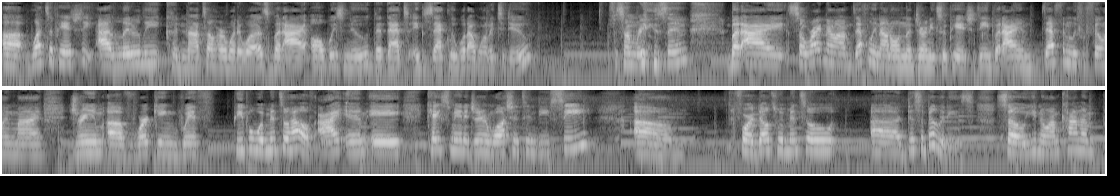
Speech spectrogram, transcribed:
uh, what's a PhD? I literally could not tell her what it was, but I always knew that that's exactly what I wanted to do for some reason. But I, so right now, I'm definitely not on the journey to a PhD, but I am definitely fulfilling my dream of working with people with mental health. I am a case manager in Washington, D.C. Um, for adults with mental uh, disabilities. So, you know, I'm kind of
